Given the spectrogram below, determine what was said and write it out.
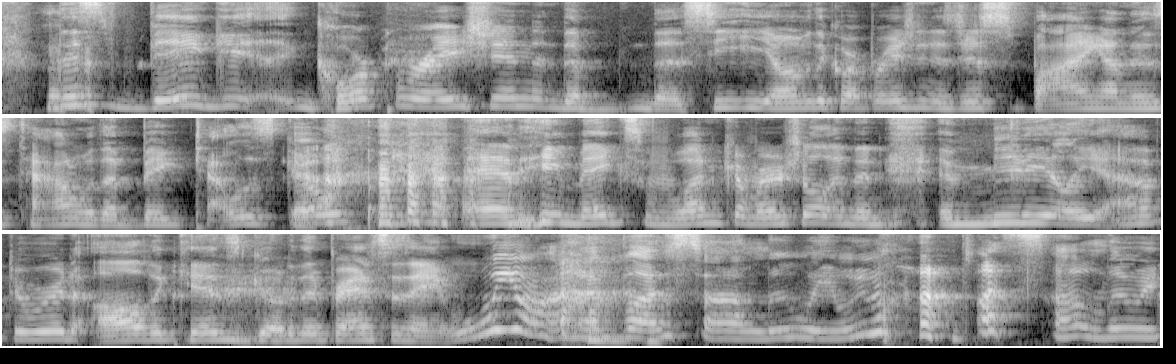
this big corporation, the the CEO of the corporation is just spying on this town with a big telescope, and he makes one commercial, and then immediately afterward, all the kids go to their parents and say, "We want a buzzsaw Louie. We want a buzzsaw Louie,"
